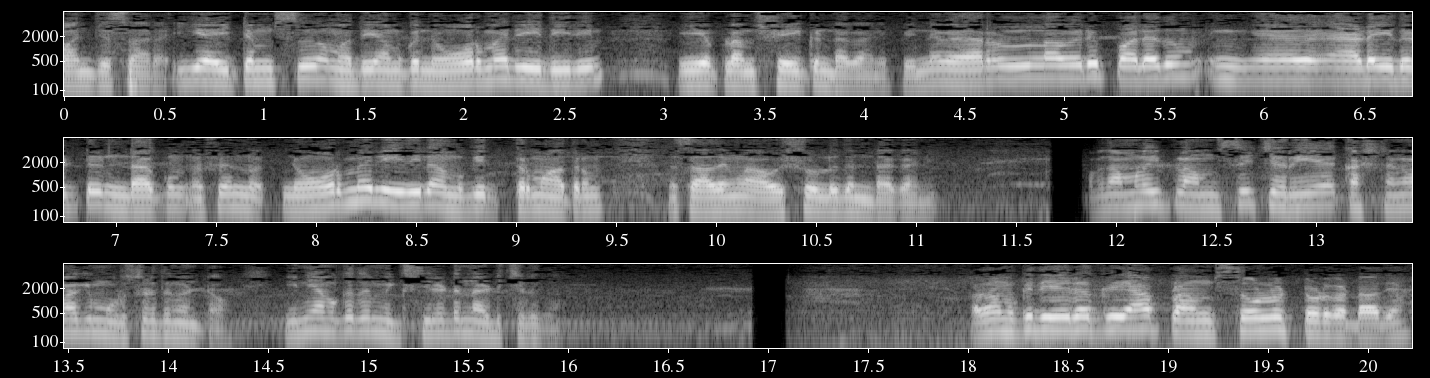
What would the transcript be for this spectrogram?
പഞ്ചസാര. ഈ ഐറ്റംസ് മതി നമുക്ക് നോർമൽ രീതിയിൽ ഈ പ്ലം ഷേക്ക് ഉണ്ടാക്കാൻ പിന്നെ വേറെ ഉള്ളവർ പലതും ആഡ് ചെയ്തിട്ട് ഉണ്ടാക്കും പക്ഷെ നോർമൽ രീതിയിൽ നമുക്ക് ഇത്രമാത്രം സാധനങ്ങൾ ആവശ്യമുള്ളത് ഉണ്ടാക്കാൻ അപ്പൊ നമ്മൾ ഈ പ്ലംസ് ചെറിയ കഷ്ണങ്ങളാക്കി മുറിച്ചെടുത്ത് കേട്ടോ. ഇനി നമുക്കിത് മിക്സിയിലിട്ട് നടിച്ചെടുക്കാം. അപ്പൊ നമുക്ക് ഇതിലേക്ക് ആ പ്ലംസുകൾ ഇട്ട് കൊടുക്കട്ടോ ആദ്യം.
